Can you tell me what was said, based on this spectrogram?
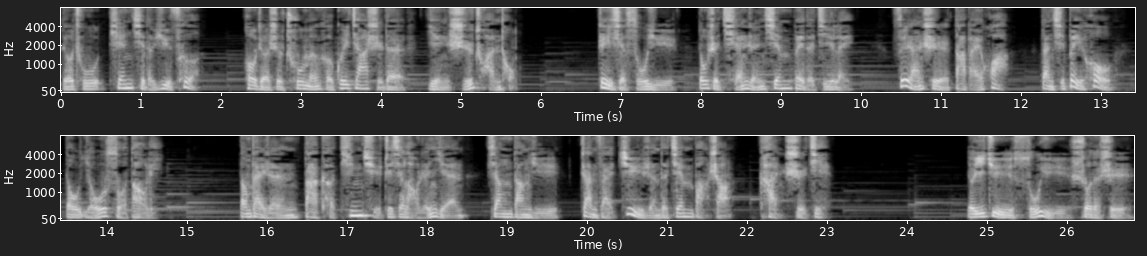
得出天气的预测，后者是出门和归家时的饮食传统。这些俗语都是前人先辈的积累，虽然是大白话，但其背后都有所道理。当代人大可听取这些老人言，相当于站在巨人的肩膀上看世界。有一句俗语说的是。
